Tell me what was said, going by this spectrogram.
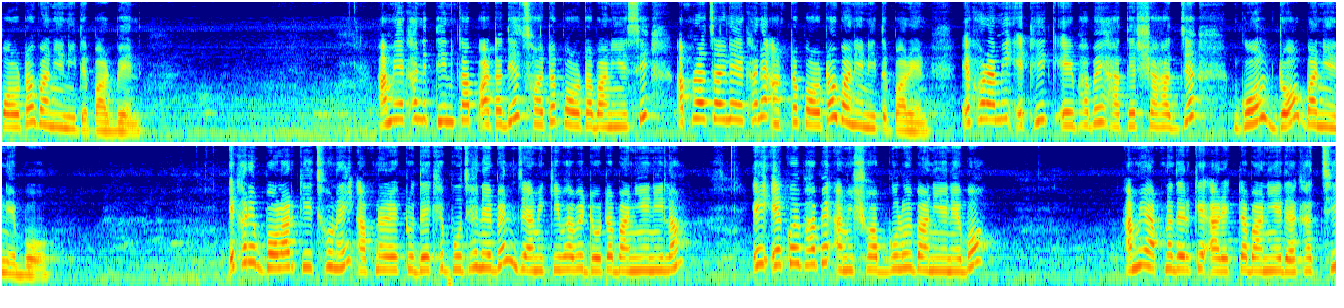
পরোটাও বানিয়ে নিতে পারবেন। আমি এখানে তিন কাপ আটা দিয়ে ছয়টা পরোটা বানিয়েছি। আপনারা চাইলে এখানে আটটা পরোটাও বানিয়ে নিতে পারেন। এখন আমি ঠিক এইভাবে হাতের সাহায্যে গোল ডো বানিয়ে নেব। এখানে বলার কিছু নেই, আপনারা একটু দেখে বুঝে নেবেন যে আমি কীভাবে ডোটা বানিয়ে নিলাম। এই একইভাবে আমি সবগুলোই বানিয়ে নেব। আমি আপনাদেরকে আরেকটা বানিয়ে দেখাচ্ছি।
